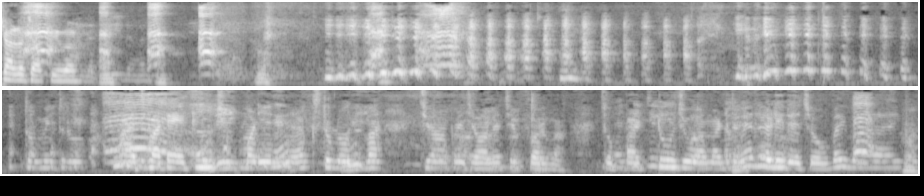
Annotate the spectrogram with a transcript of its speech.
ચાલો ચા પીવા. તો મિત્રો આજ માટે એટલું જ મળીએ નેક્સ્ટ બ્લોગમાં જ્યાં આપણે જવાના છે ફરવા. તો પાર્ટ ટુ જોવા માટે તમે રેડી રહેજો. બાય બાય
